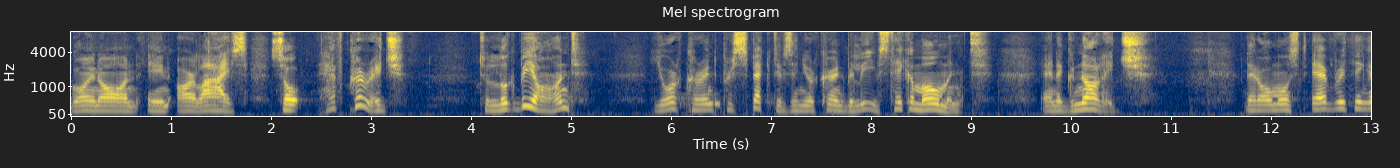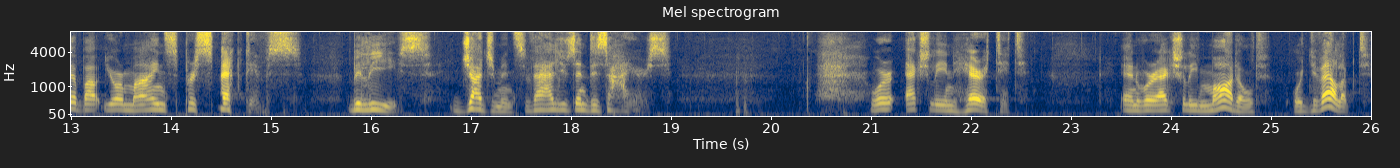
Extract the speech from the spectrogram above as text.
going on in our lives. So have courage to look beyond your current perspectives and your current beliefs. Take a moment and acknowledge that almost everything about your mind's perspectives beliefs, judgments, values, and desires were actually inherited and were actually modeled or developed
